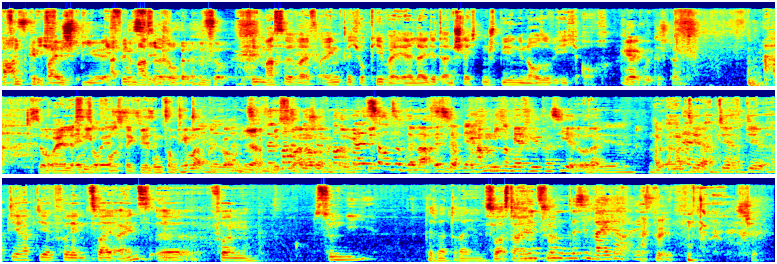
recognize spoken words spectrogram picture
Basketballspiel, ich find Atmosphäre Marcel- oder so. Ich finde Marcel Reif eigentlich okay, weil er leidet an schlechten Spielen genauso wie ich auch. Ja, gut, das stimmt. So, Aber er lässt anyways, wir sind vom Thema abgekommen. Ja, ja Danach ist ja Wir echt haben nicht noch- mehr viel passiert, oder? Äh, Habt, habt, ihr, habt, ihr, habt, ihr, habt, ihr, habt ihr vor dem 2-1 äh, von Sunni? Das war 3 Das war es Wir sind 3-1, schon ne? ein bisschen weiter als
